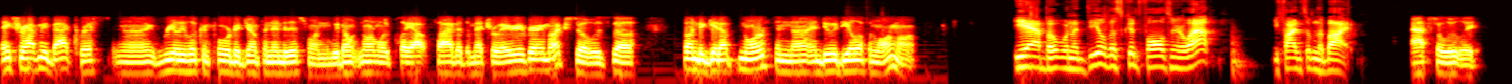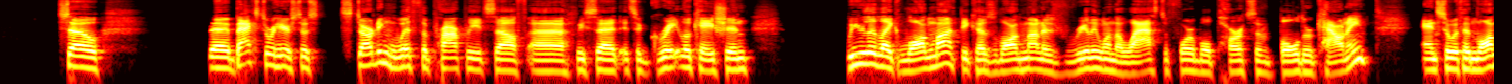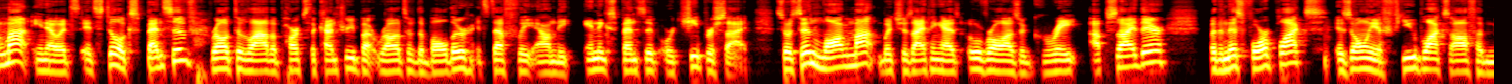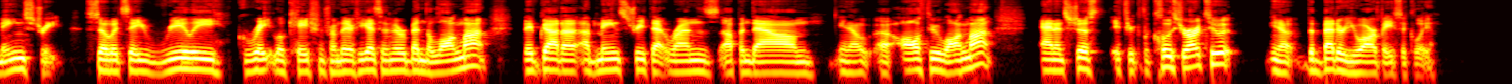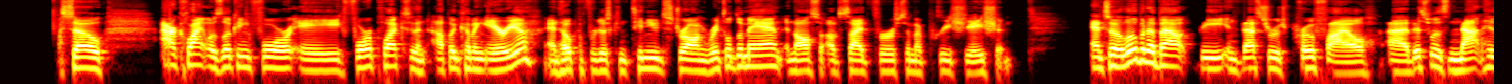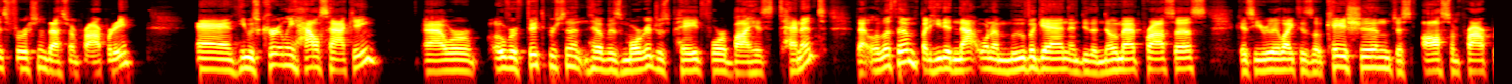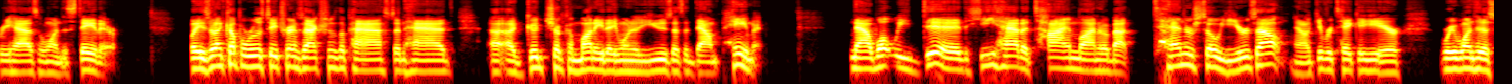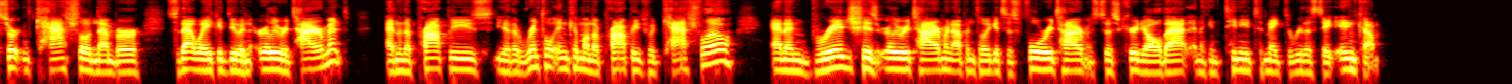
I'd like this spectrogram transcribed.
Thanks for having me back, Chris. Uh, really looking forward to jumping into this one. We don't normally play outside of the metro area very much, so it was uh, fun to get up north and uh, and do a deal up in Longmont. Yeah, but when a deal this good falls in your lap, you find something to buy. Absolutely. So the backstory here. So starting with the property itself, uh, we said it's a great location we really like Longmont because Longmont is really one of the last affordable parts of Boulder County. And so within Longmont, you know, it's it's still expensive relative to a lot of the parts of the country, but relative to Boulder, it's definitely on the inexpensive or cheaper side. So it's in Longmont, which is I think has overall has a great upside there. But then this fourplex is only a few blocks off of Main Street. So it's a really great location from there. If you guys have never been to Longmont, they've got a, a main street that runs up and down you know, uh, all through Longmont. And it's just, if you're the closer you are to it, you know, the better you are basically. So, our client was looking for a fourplex in an up and coming area and hoping for just continued strong rental demand and also upside for some appreciation. And so, a little bit about the investor's profile. Uh, this was not his first investment property, and he was currently house hacking where over 50% of his mortgage was paid for by his tenant that lived with him, but he did not want to move again and do the nomad process because he really liked his location, just awesome property he has and wanted to stay there. But he's done a couple real estate transactions in the past and had a, a good chunk of money that he wanted to use as a down payment. Now, what we did, he had a timeline of about 10 or so years out, you know, give or take a year, where he wanted a certain cash flow number so that way he could do an early retirement and then the properties, you know, the rental income on the properties would cash flow and then bridge his early retirement up until he gets his full retirement, social security, all that, and then continue to make the real estate income.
